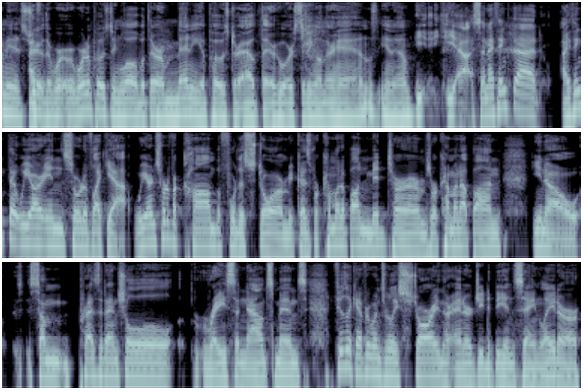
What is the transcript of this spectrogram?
I mean, it's true. there we're, we're in a posting lull, but there are many a poster out there who are sitting on their hands. You know, Y- yes, and I think that I think that we are in sort of like yeah, we are in sort of a calm before the storm because we're coming up on midterms, we're coming up on you know some presidential race announcements. It feels like everyone's really storing their energy to be insane later,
